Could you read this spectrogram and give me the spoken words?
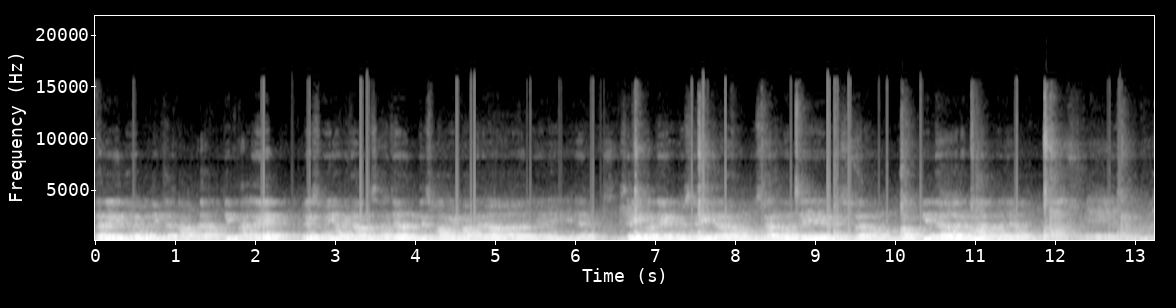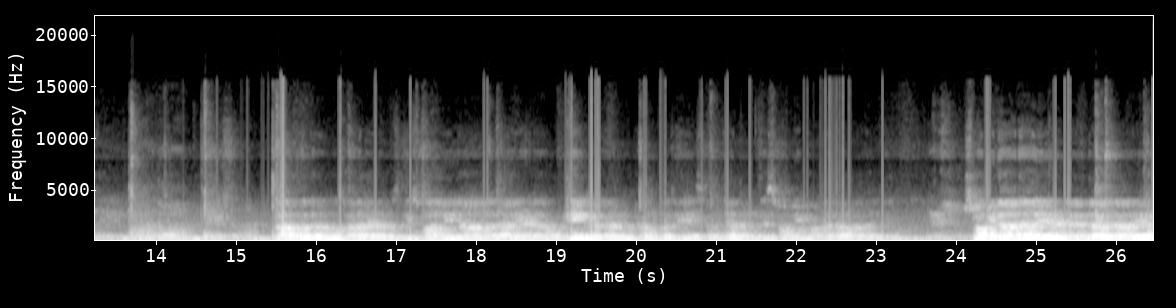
કરી લીધો. એ બધી કથા આપણે આવતીકાલે રેશમૈયા વિરામ સહજાનંદ સ્વામી મહારાજની જય શ્રી પદેમ શ્રી ધરમ સર્વચે વિશ્વરમ ભક્તિ ધર્માત્મજમ રામદમ સ્વામિનારાયણ નારાયણ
